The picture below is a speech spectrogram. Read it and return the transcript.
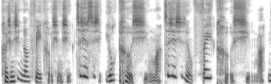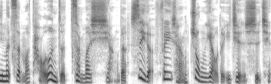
可行性跟非可行性这件事情有可行吗？这件事情非可行吗？你们怎么讨论的怎么想的是一个非常重要的一件事情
